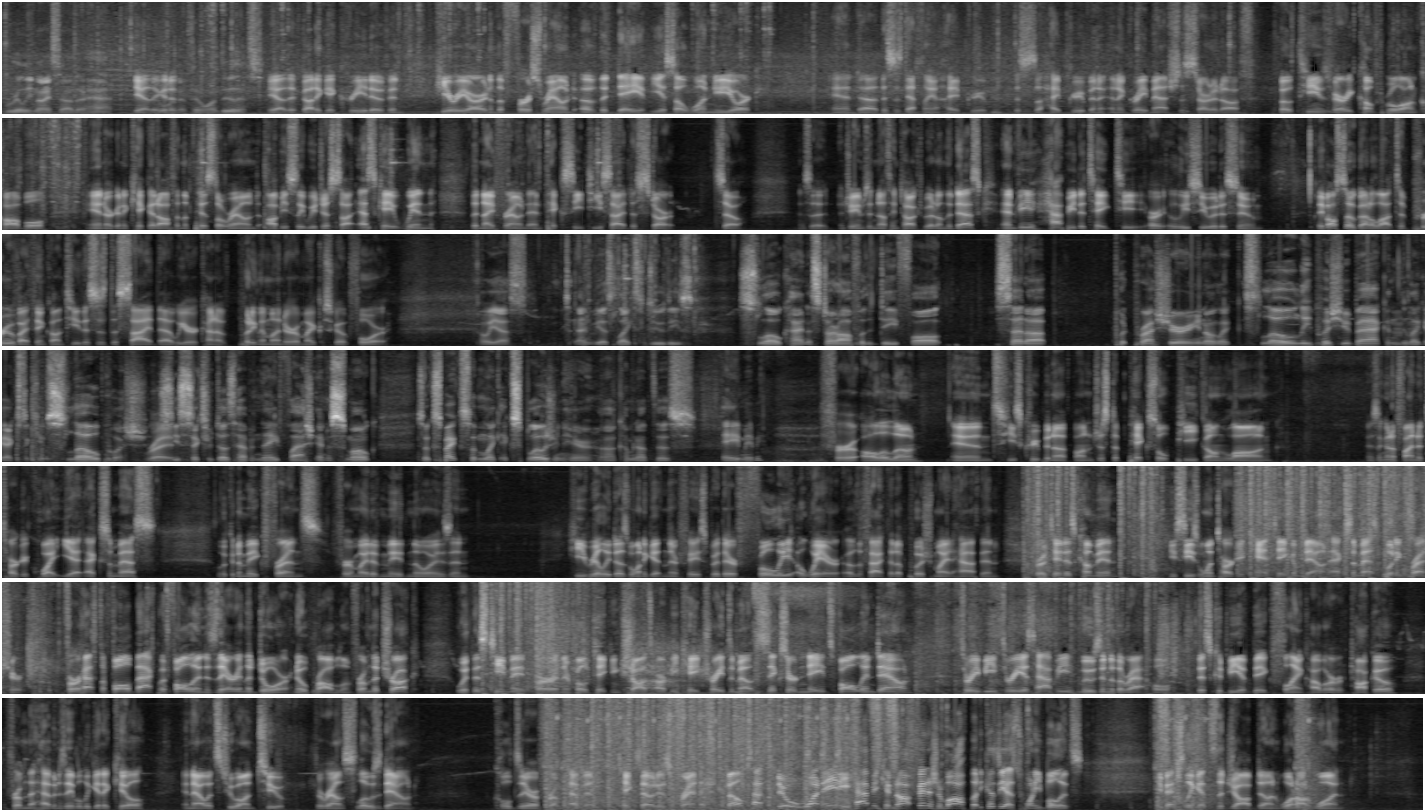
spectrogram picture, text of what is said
really nice out of their hat. Yeah, they they gotta- if they want to do this. Yeah, they've got to get creative. And here we are in the first round of the day of ESL One New York. And uh, this is definitely a hype group. This is a hype group and a, and a great match to start it off. Both teams very comfortable on Cobble and are going to kick it off in the pistol round. Obviously, we just saw SK win the knife round and pick CT side to start. So, as a, James and Nothing talked about on the desk, Envy happy to take T, or at least you would assume. They've also got a lot to prove, I think, on T. This is the side that we are kind of putting them under a microscope for. Oh, yes. EnVyUs likes to do these slow kind of start off with a default, set up, put pressure, you know, like slowly push you back and do like execute. Slow push. Right. See Sixer does have a nade flash and a smoke. So expect some like explosion here uh, coming out this A maybe? for all alone, and he's creeping up on just a pixel peak on long. Isn't going to find a target quite yet. XMS looking to make friends. Fer might have made noise, and he really does want to get in their face, but they're fully aware of the fact that a push might happen. Rotate has come in. He sees one target, can't take him down. XMS putting pressure. Fer has to fall back, but Fallen is there in the door. No problem. From the truck with his teammate Fer, and they're both taking shots. RPK trades him out. Sixer nades Fallen down. 3v3 is happy, moves into the rat hole. This could be a big flank. However, Taco from the heaven is able to get a kill, and now it's two on two. The round slows down. coldzera from heaven takes out his friend. felps has to do a 180. Happy cannot finish him off, but because he has 20 bullets, he eventually gets the job done. One on one.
